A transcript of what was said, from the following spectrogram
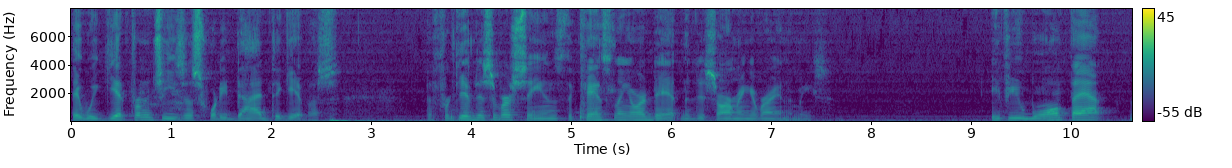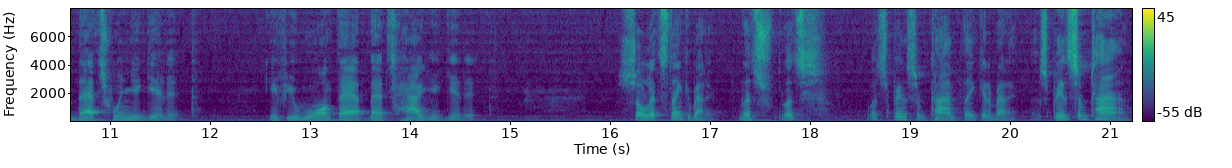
That we get from Jesus what he died to give us the forgiveness of our sins, the canceling of our debt, and the disarming of our enemies. If you want that, that's when you get it. If you want that, that's how you get it. So let's think about it. Let's let's let's spend some time thinking about it. Spend some time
